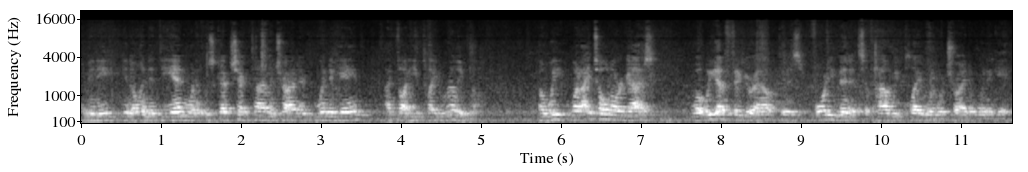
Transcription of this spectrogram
I mean, he, you know, and at the end, when it was gut check time and trying to win the game, I thought he played really well. But we, what I told our guys, what we got to figure out is 40 minutes of how we play when we're trying to win a game.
